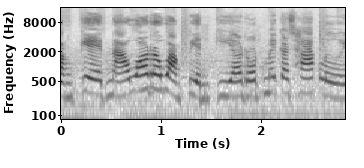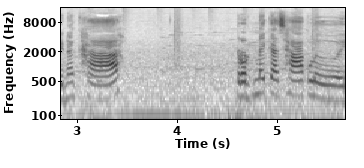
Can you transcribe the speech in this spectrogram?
สังเกตนะว่าระหว่างเปลี่ยนเกียร์รถไม่กระชากเลยนะคะ รถไม่กระชากเลย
